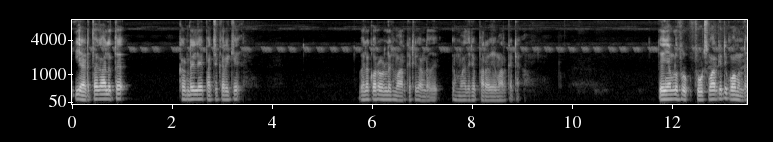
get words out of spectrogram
ഈ അടുത്ത കാലത്ത് കണ്ടതിലെ പച്ചക്കറിക്ക് വില കുറവുള്ളൊരു മാർക്കറ്റ് കണ്ടത് മധുര പറവേ മാർക്കറ്റാണ് ഇത് കഴിഞ്ഞ് നമ്മൾ ഫ്രൂട്ട്സ് മാർക്കറ്റിൽ പോകുന്നുണ്ട്.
